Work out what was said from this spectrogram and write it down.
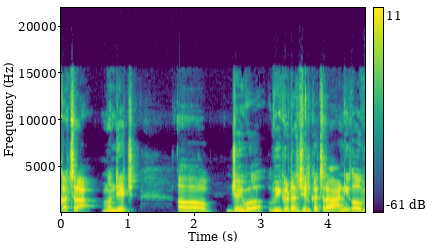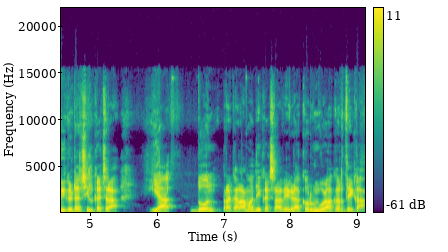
कचरा म्हणजेच जैव विघटनशील कचरा आणि अविघटनशील कचरा या दोन प्रकारामध्ये कचरा वेगळा करून गोळा करते का?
